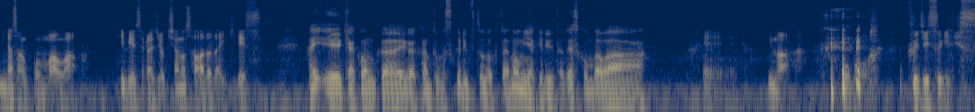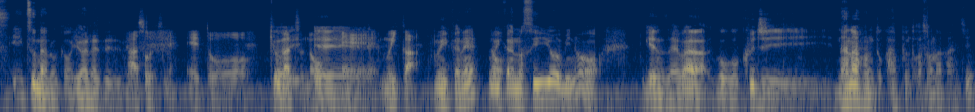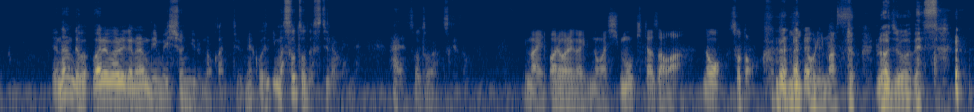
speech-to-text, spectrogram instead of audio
皆さんこんばんは。TBS ラジオ記者の澤田大樹です。はい、えー、脚本家映画監督スクリプトドクターの三宅龍太です。こんばんは。えー、今午後 9時過ぎです。いつなのかを言わないでね。あそうですね。えっ、と9今日は月の、ええー6日。6日ね。の。6日の水曜日の現在は午後9時7分とか8分とかそんな感じ。でなんで我々がなんで今一緒にいるのかっていうね。これ今外ですちなみにねはい外なんですけど。今我々がいるのが下北沢の外 におります。路上です。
